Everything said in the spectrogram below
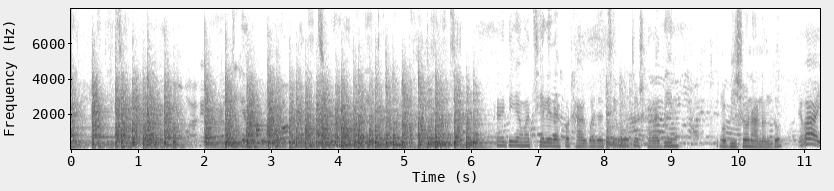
হেল্প করে দিয়েছে। ওদিকে আমার বৌমা করে দিচ্ছিল আর তারপরে একটু হাত লাগিয়েছি। আর এদিকে আমার ছেলে দেখো ঢাক বাজাচ্ছে ও তো সারাদিন ও ভীষণ আনন্দ। ভাই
